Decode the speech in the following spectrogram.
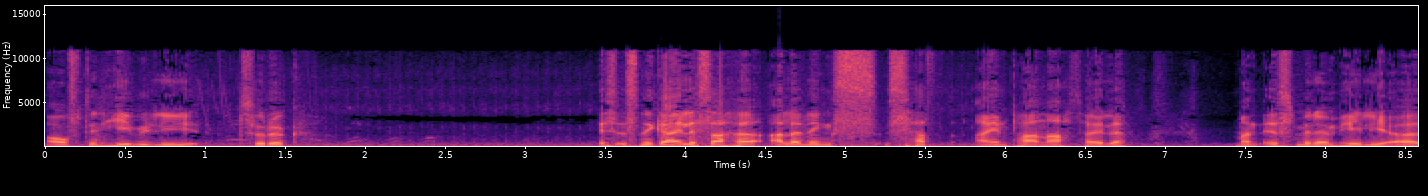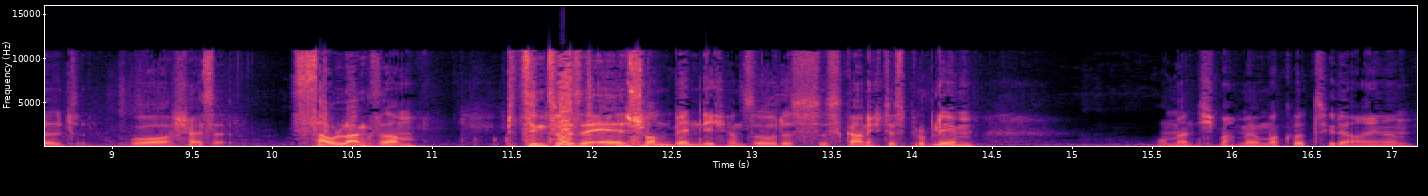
auf den Hebeli zurück. Es ist eine geile Sache, allerdings es hat ein paar Nachteile. Man ist mit dem Heli halt... Oh, scheiße sau langsam. Beziehungsweise er ist schon wendig und so, das ist gar nicht das Problem. Moment, ich mach mir mal kurz wieder einen.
